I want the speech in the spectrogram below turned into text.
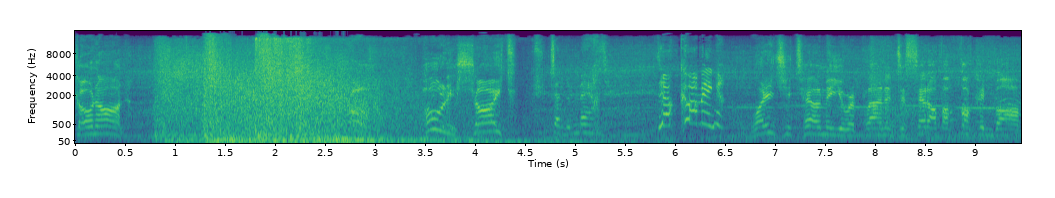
Going on? Oh, holy shite! Putain de merde! They're coming! Why didn't you tell me you were planning to set off a fucking bomb?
